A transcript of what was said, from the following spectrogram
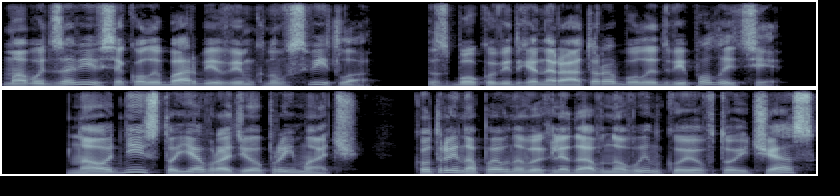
мабуть, завівся, коли Барбі ввімкнув світло. Збоку від генератора були дві полиці. На одній стояв радіоприймач, котрий, напевно, виглядав новинкою в той час,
